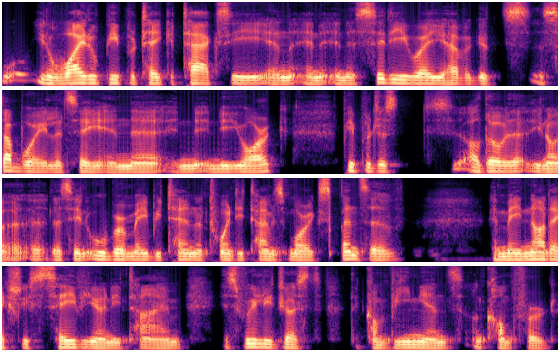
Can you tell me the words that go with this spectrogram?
you know, why do people take a taxi in in, in a city where you have a good s- subway? Let's say in uh, in, in New York, people just although you know, uh, uh, let's say an Uber may be ten or twenty times more expensive, it may not actually save you any time. It's really just the convenience and comfort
